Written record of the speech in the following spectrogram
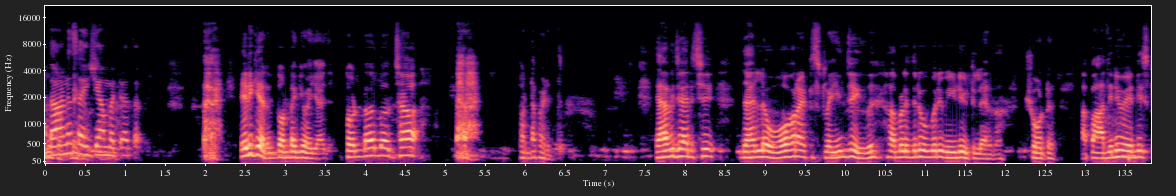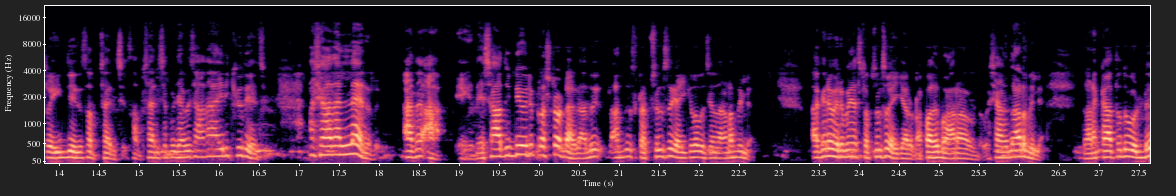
അതാണ് സഹിക്കാൻ പറ്റാത്തത്. എനിക്കായിരുന്നു തൊണ്ടയ്ക്ക് വയ്യാതെ തൊണ്ട എന്ന് വെച്ചാ തൊണ്ട പഴുത്ത്. ഞാൻ വിചാരിച്ച് ഞാനെല്ലാം ഓവറായിട്ട് സ്ട്രെയിൻ ചെയ്ത് നമ്മൾ ഇതിനു മുമ്പ് ഒരു വീഡിയോ ഇട്ടില്ലായിരുന്നു? ഷോർട്ട് അപ്പോൾ അതിനു വേണ്ടി സ്ട്രെയിൻ ചെയ്ത് സംസാരിച്ച്. സംസാരിച്ചപ്പോൾ ഞാൻ വിചാരിച്ചു അതായിരിക്കും എന്ന് വിചാരിച്ചു. പക്ഷെ അതല്ലായിരുന്നു. അത് ആ ഏകദേശം അതിന്റെ ഒരു പ്രശ്നം ഉണ്ടായിരുന്നു. അത് അന്ന് സ്ട്രെപ്സിൽസ് കഴിക്കണമെന്ന് വെച്ചാൽ നടന്നില്ല. അങ്ങനെ വരുമ്പോൾ ഞാൻ സ്ട്രെപ്സിൽസ് കഴിക്കാറുണ്ട്. അപ്പോൾ അത് മാറാറുണ്ട്. പക്ഷെ അത് നടന്നില്ല. നടക്കാത്തത് കൊണ്ട്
